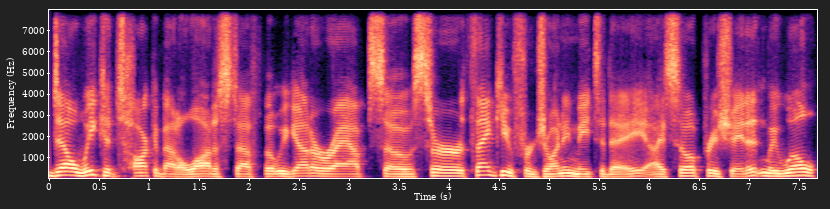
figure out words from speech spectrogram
Del, we could talk about a lot of stuff, but we got to wrap. So, sir, thank you for joining me today. I so appreciate it. And we will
